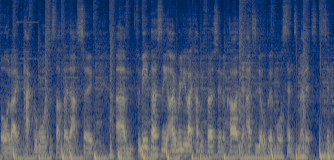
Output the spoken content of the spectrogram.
or like pack rewards and stuff like that. So um, for me personally, I really like having first owner cards. It adds a little bit more sentimental, sen?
